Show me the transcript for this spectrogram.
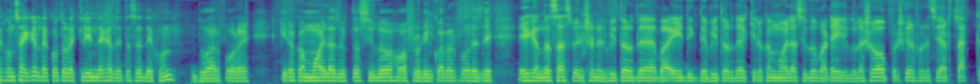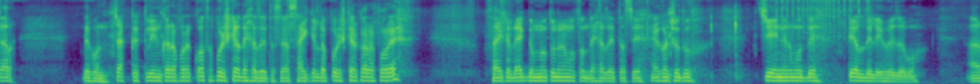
এখন সাইকেলটা কতটা ক্লিন দেখা যাইতেছে দেখুন। ধোয়ার পরে কীরকম ময়লাযুক্ত ছিল অফরোডিং করার পরে যে এইখান দিয়ে সাসপেনশনের ভিতর দেয় বা এই দিক দিয়ে ভিতর দেয় কীরকম ময়লা ছিল বাট এইগুলো সব পরিষ্কার করেছে আর চাক্কার, দেখুন, চাক্কা ক্লিন করার পরে কত পরিষ্কার দেখা যাইতেছে। আর সাইকেলটা পরিষ্কার করার পরে সাইকেলটা একদম নতুনের মতন দেখা যাইতেছে। এখন শুধু চেইনের মধ্যে তেল দিলেই হয়ে যাব। আর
